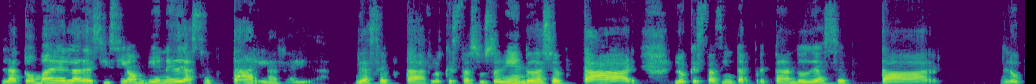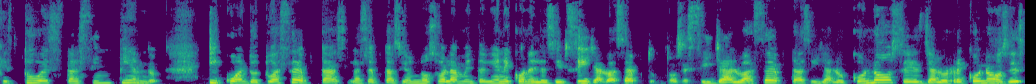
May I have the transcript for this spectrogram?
la toma de la decisión viene de aceptar la realidad de aceptar lo que está sucediendo, de aceptar lo que estás interpretando, de aceptar lo que tú estás sintiendo. Y cuando tú aceptas, la aceptación no solamente viene con el decir, sí, ya lo acepto. Entonces, si ya lo aceptas, y ya lo conoces, ya lo reconoces,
